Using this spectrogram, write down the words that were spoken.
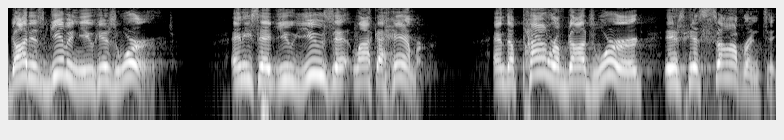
God has given you His Word. And he said, You use it like a hammer. And the power of God's word is his sovereignty,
